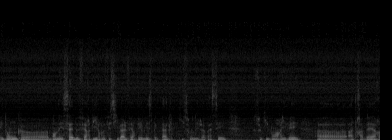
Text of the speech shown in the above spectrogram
et donc, euh, ben on essaie de faire vivre le festival, faire vivre les spectacles qui sont déjà passés, ceux qui vont arriver, euh, à travers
